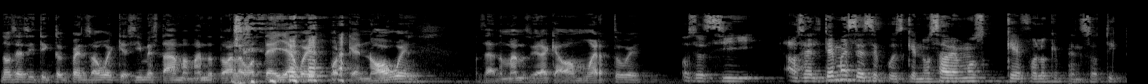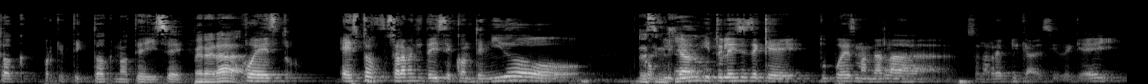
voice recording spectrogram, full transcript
no sé si TikTok pensó, güey, que sí me estaba mamando toda la botella, güey, porque no, güey. O sea, no mames, hubiera acabado muerto, güey. O sea, sí, o sea, el tema es ese, pues que no sabemos qué fue lo que pensó TikTok, porque TikTok no te dice, Pero era fue esto. Esto solamente te dice contenido complicado. Y tú le dices de que tú puedes mandar la, o sea, la réplica, decir de que, hey,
